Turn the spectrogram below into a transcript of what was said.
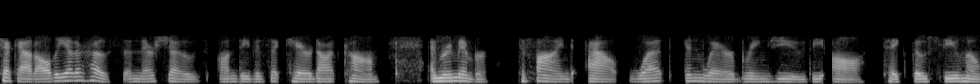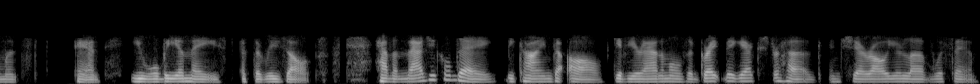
Check out all the other hosts and their shows on divasthatcare.com. And remember to find out what and where brings you the awe. Take those few moments and you will be amazed at the results. Have a magical day. Be kind to all. Give your animals a great big extra hug and share all your love with them.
